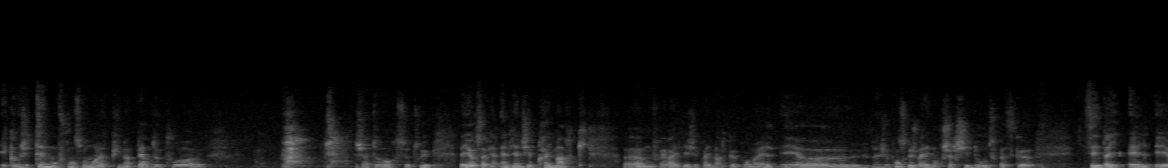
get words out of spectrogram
Et comme j'ai tellement froid en ce moment, là, depuis ma perte de poids, j'adore ce truc. D'ailleurs, ça vient, elle vient de chez Primark. mon frère a été chez Primark pour Noël. Et ben, je pense que je vais aller m'en rechercher d'autres parce que c'est une taille L et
